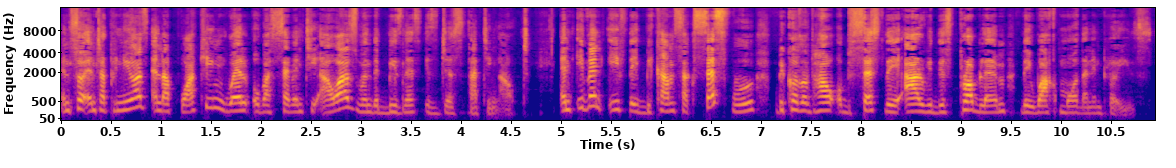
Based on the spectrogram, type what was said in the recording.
And so entrepreneurs end up working well over 70 hours when the business is just starting out. And even if they become successful because of how obsessed they are with this problem, they work more than employees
